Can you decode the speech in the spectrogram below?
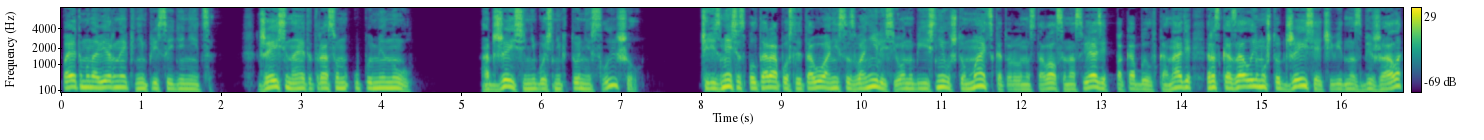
поэтому, наверное, к ним присоединиться. Джейси на этот раз он упомянул. О Джейси, небось, никто не слышал. Через месяц-полтора после того они созвонились, и он объяснил, что мать, с которой он оставался на связи, пока был в Канаде, рассказала ему, что Джейси, очевидно, сбежала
